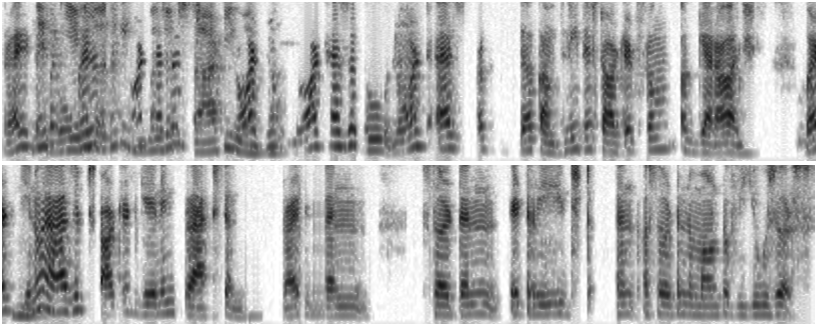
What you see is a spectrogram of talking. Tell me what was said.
right नहीं बट ये भी तो है ना कि not गूगल as जब a- स्टार्ट ही हुआ not था not as a google not as a, the company they started from a garage but you Hmm. know as it started gaining traction right when certain it reached an a certain amount of users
